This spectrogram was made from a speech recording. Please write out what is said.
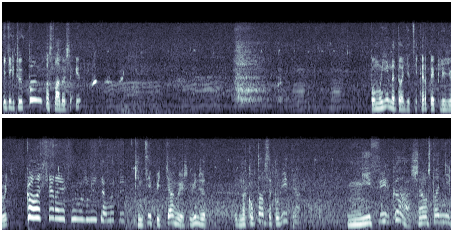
І тільки чую, пум, послабився. І... По моїй методиці карпи клюють. Кого хера їх не можу витягнути? В кінці підтягуєш і він же наковтався повітря. Ніфіга! Ще останній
